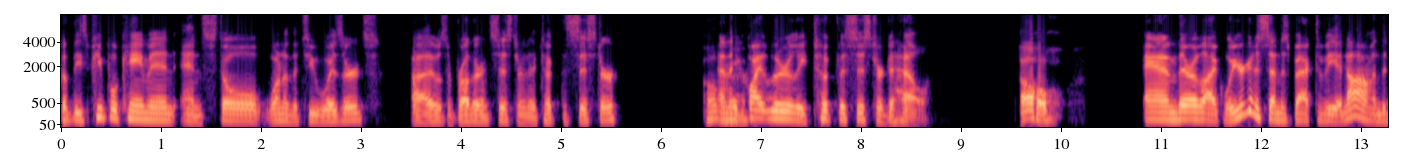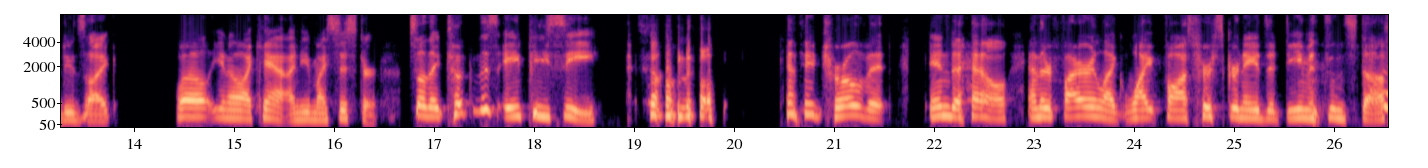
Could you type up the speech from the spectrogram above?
but these people came in and stole one of the two wizards. Uh, it was a brother and sister. They took the sister, okay. and they quite literally took the sister to hell. oh. And they're like, "Well, you're going to send us back to Vietnam." And the dude's like, "Well, you know, I can't. I need my sister." So they took this APC oh no. and they drove it into hell, and they're firing like white phosphorus grenades at demons and stuff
